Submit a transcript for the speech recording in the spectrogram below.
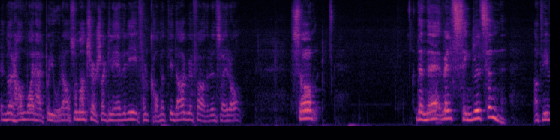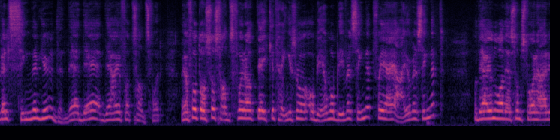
når han var her på jorda, og som han sjølsagt lever i fullkomment i dag ved Faderens høyre hånd. Så denne velsignelsen at vi velsigner Gud, det, det, det, har jeg fått sans for. Og jeg har fått også sans for at jeg ikke trenger så å be om å bli velsignet, for jeg er jo velsignet. Og det er jo noe av det som står her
